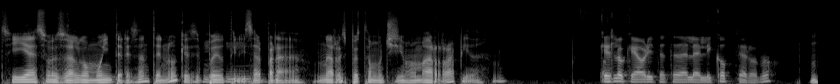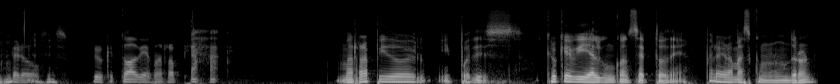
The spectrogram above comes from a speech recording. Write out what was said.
Sí, eso es algo muy interesante, ¿no? Que se puede utilizar para una respuesta muchísimo más rápida. ¿no? Que es lo que ahorita te da el helicóptero, ¿no? Pero-. Creo que todavía más rápido. Ajá. Más rápido y puedes... Creo que vi algún concepto de... Pero era más como un dron.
